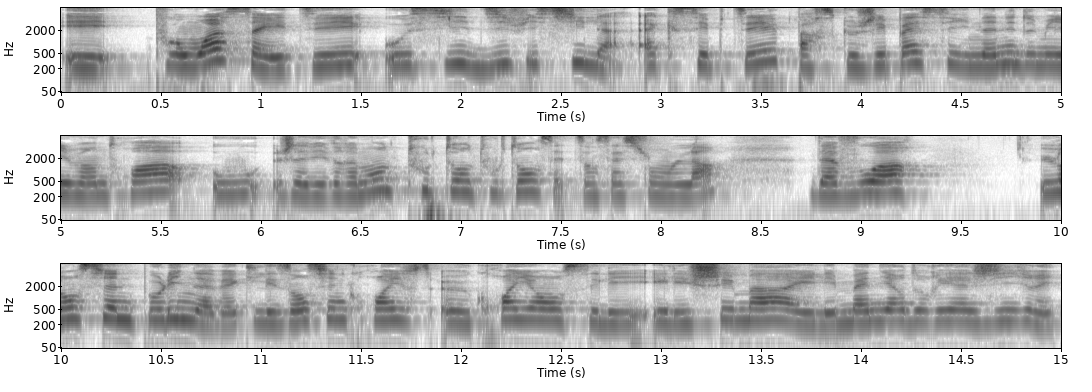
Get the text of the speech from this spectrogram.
Et pour moi, ça a été aussi difficile à accepter parce que j'ai passé une année 2023 où j'avais vraiment tout le temps, tout le temps cette sensation-là d'avoir l'ancienne Pauline avec les anciennes euh, croyances et les, schémas et les manières de réagir et,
